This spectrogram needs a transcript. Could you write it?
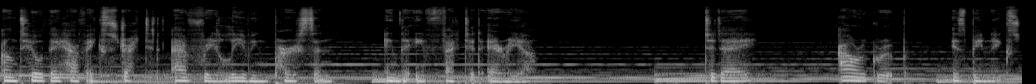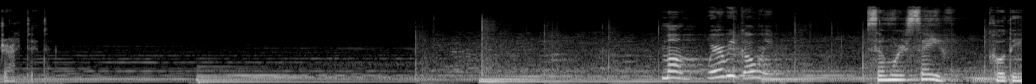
until they have extracted every living person in the infected area. Today, our group is being extracted. Mom, where are we going? Somewhere safe, Cody.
